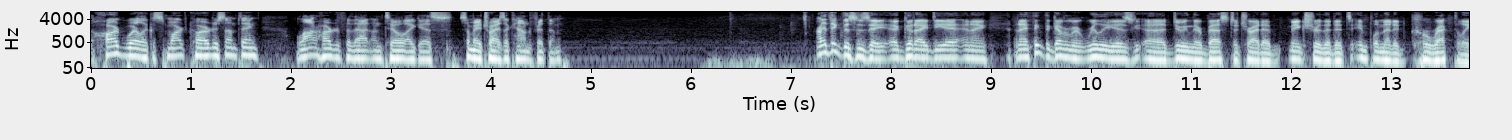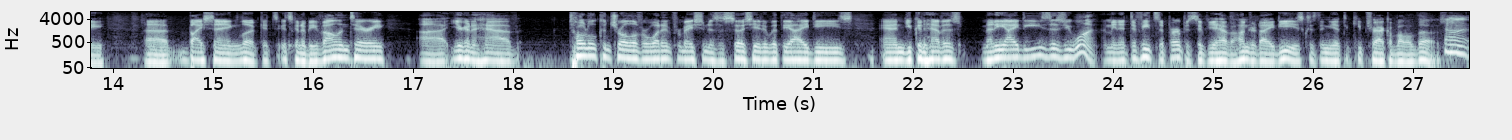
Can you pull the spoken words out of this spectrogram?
hardware like a smart card or something, a lot harder for that until I guess somebody tries to counterfeit them. I think this is a, a good idea, and I and I think the government really is uh, doing their best to try to make sure that it's implemented correctly uh, by saying, look, it's it's going to be voluntary. Uh, you're going to have total control over what information is associated with the IDs, and you can have as many IDs as you want. I mean, it defeats the purpose if you have 100 IDs because then you have to keep track of all of those. Now,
